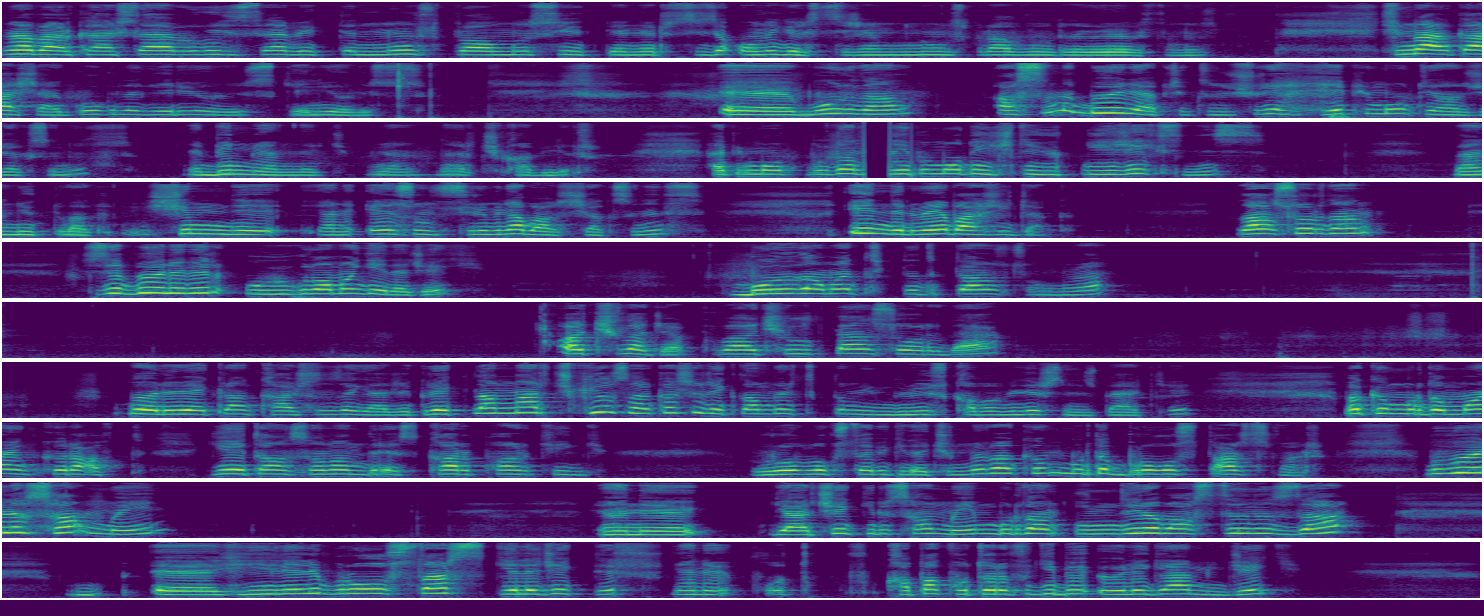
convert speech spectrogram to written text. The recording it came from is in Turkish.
Merhaba arkadaşlar. Bugün sizlerle birlikte Nusbrawl nasıl yüklenir size onu göstereceğim. Nusbrawl burada görüyorsunuz. Şimdi arkadaşlar Google'a geliyoruz. Geliyoruz. Ee, buradan aslında böyle yapacaksınız. Şuraya Happy Mode yazacaksınız. Ya bilmeyenler, bilenler çıkabilir. Happy Mode buradan Happy Mode'u işte yükleyeceksiniz. Ben de yüklü bak. Şimdi yani en son sürümüne basacaksınız. İndirmeye başlayacak. Daha sonradan size böyle bir uygulama gelecek. Bu uygulama tıkladıktan sonra açılacak ve açıldıktan sonra da böyle bir ekran karşınıza gelecek. Reklamlar çıkıyorsa arkadaşlar reklamları tıklamayın. Virüs kapabilirsiniz belki. Bakın burada Minecraft, GTA San Andreas, Car Parking, Roblox tabii ki de açılmıyor. Bakın burada Brawl Stars var. Bu böyle sanmayın. Yani gerçek gibi sanmayın. Buradan indire bastığınızda e, hileli Brawl Stars gelecektir. Yani fot- kapak fotoğrafı gibi öyle gelmeyecek.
